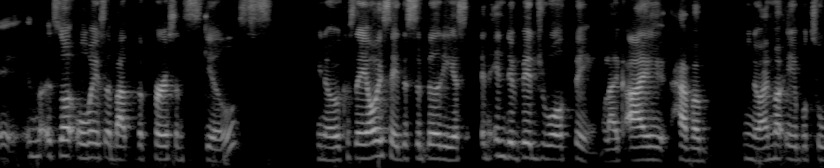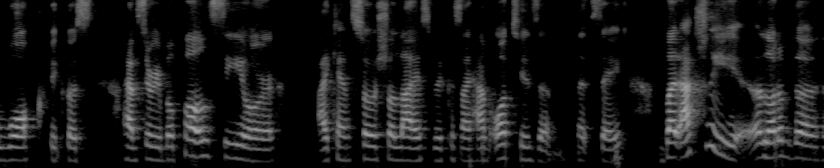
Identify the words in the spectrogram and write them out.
it's not always about the person's skills you know because they always say disability is an individual thing like i have a you know i'm not able to walk because i have cerebral palsy or I can't socialize because I have autism, let's say. But actually, a lot of the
